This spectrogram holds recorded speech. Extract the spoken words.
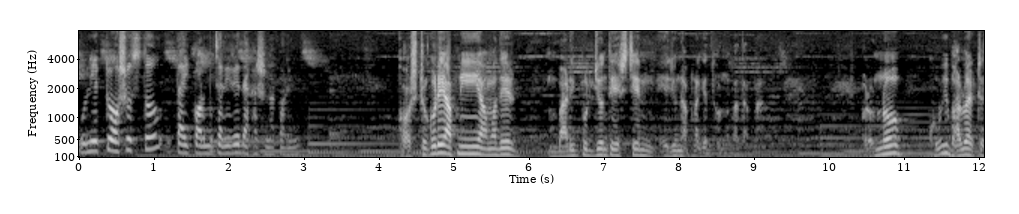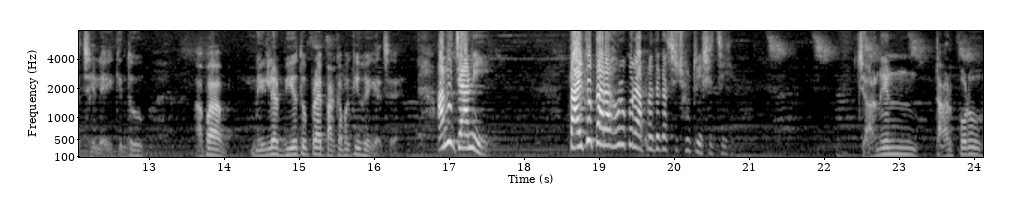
উনি একটু অসুস্থ তাই কর্মচারীরা দেখাশোনা করেন। কষ্ট করে আপনি আমাদের বাড়ি পর্যন্ত এসছেন এই জন্য আপনাকে ধন্যবাদ আপা। অরণ্য খুবই ভালো একটা ছেলে কিন্তু আপা মেঘলার বিয়ে তো প্রায় পাকাপাকি হয়ে গেছে। আমি জানি। তাই তো তাড়াহুড়ো করে আপনাদের কাছে ছুটে এসেছি। জানেন তারপরও?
